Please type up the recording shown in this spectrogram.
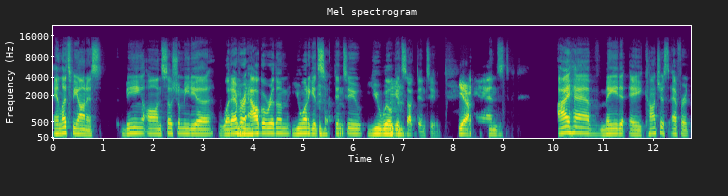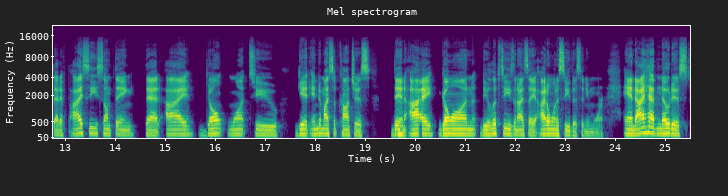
and let's be honest, being on social media, whatever mm-hmm. algorithm you want to get mm-hmm. sucked into, you will get mm-hmm. sucked into. Yeah. And I have made a conscious effort that if I see something that I don't want to get into my subconscious, then mm-hmm. I go on the ellipses and I say, I don't want to see this anymore. And I have noticed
